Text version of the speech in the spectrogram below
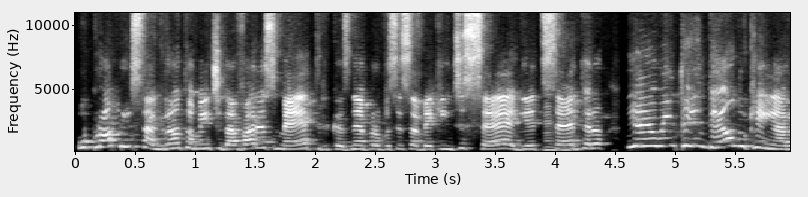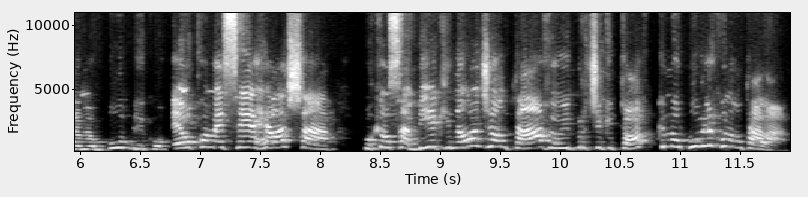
O próprio Instagram também te dá várias métricas, né, para você saber quem te segue, etc. Uhum. E aí eu entendendo quem era o meu público, eu comecei a relaxar, porque eu sabia que não adiantava eu ir para o TikTok porque meu público não está lá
